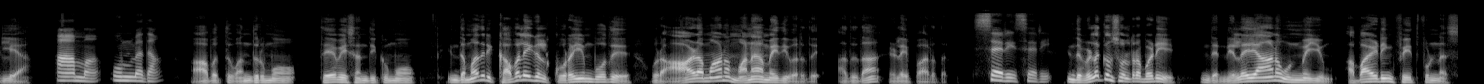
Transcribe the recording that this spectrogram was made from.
இல்லையா? ஆமா உண்மைதான். ஆபத்து வந்துருமோ தேவை சந்திக்குமோ இந்த மாதிரி கவலைகள் குறையும் போது ஒரு ஆழமான மன அமைதி வருது. அதுதான் இளைப்பாறுதல் சரி சரி. இந்த விளக்கம் சொல்றபடி இந்த நிலையான உண்மையும் அபாய்டிங் ஃபெய்த்ஃபுல்னஸ்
